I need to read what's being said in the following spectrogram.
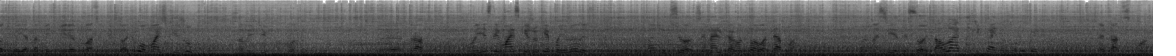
Чітко я там відміряв 20 гектарів. О, майський жук залетів походу. Е, трактор. О, якщо майські жуки з'явились, значить все, земелька готова, тепла. Можна сіяти сою. Та ладно, тікай на ногу вийде. Злякатися можна.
